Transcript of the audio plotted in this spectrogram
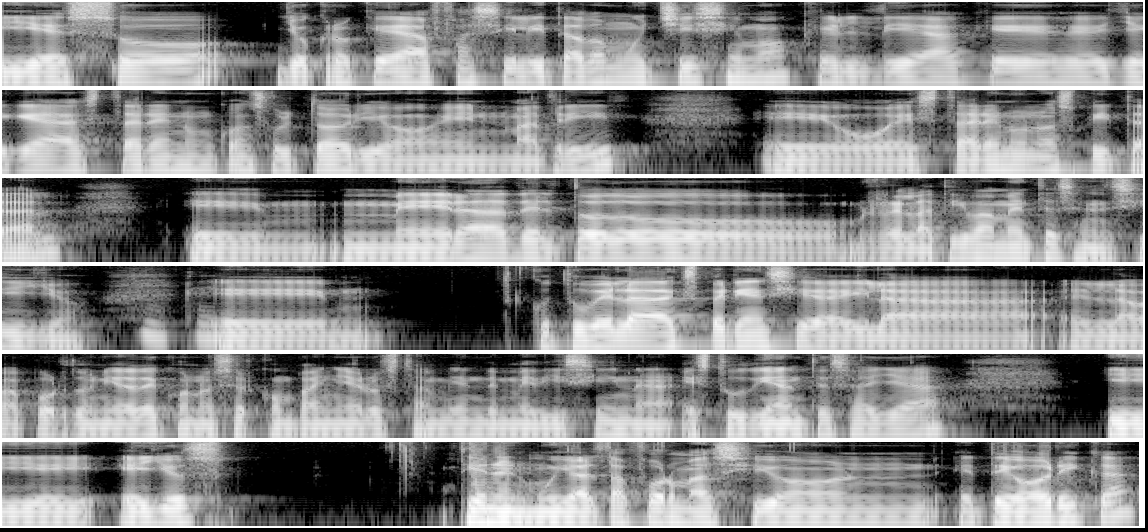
y eso yo creo que ha facilitado muchísimo que el día que llegué a estar en un consultorio en Madrid eh, o estar en un hospital, eh, me era del todo relativamente sencillo. Eh, tuve la experiencia y la, la, oportunidad de conocer compañeros también de medicina, estudiantes allá, y ellos tienen muy alta formación eh, teórica,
